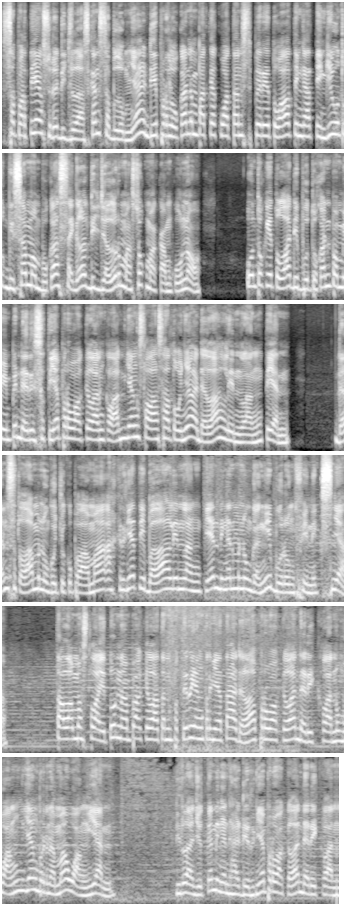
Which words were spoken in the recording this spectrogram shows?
Seperti yang sudah dijelaskan sebelumnya, diperlukan empat kekuatan spiritual tingkat tinggi untuk bisa membuka segel di jalur masuk makam kuno. Untuk itulah dibutuhkan pemimpin dari setiap perwakilan klan yang salah satunya adalah Lin Langtian. Dan setelah menunggu cukup lama, akhirnya tibalah Lin Langtian dengan menunggangi burung phoenix-nya. Tak lama setelah itu nampak kilatan petir yang ternyata adalah perwakilan dari klan Wang yang bernama Wang Yan. Dilanjutkan dengan hadirnya perwakilan dari klan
